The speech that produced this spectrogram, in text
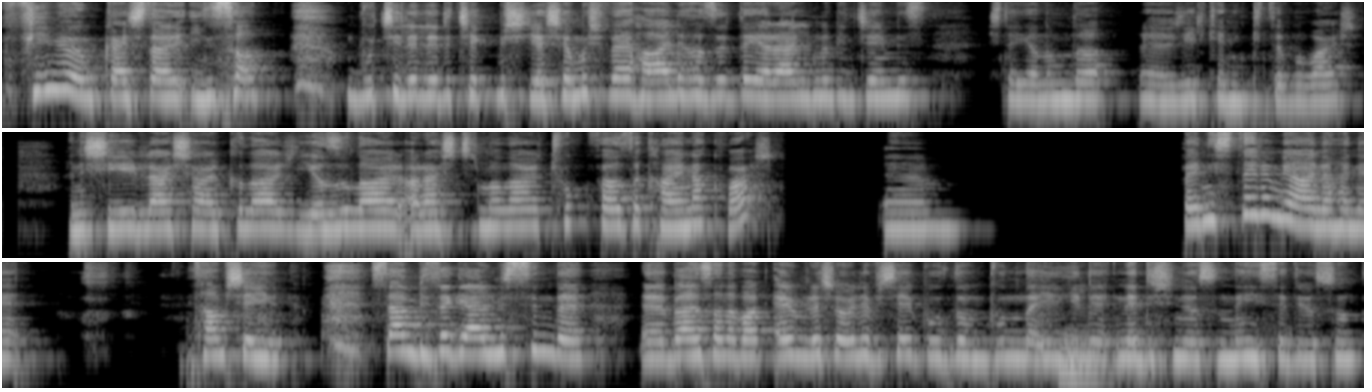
bilmiyorum kaç tane insan bu çileleri çekmiş, yaşamış ve hali hazırda yararlanabileceğimiz işte yanımda e, Rilke'nin kitabı var. Hani şiirler, şarkılar, yazılar, araştırmalar çok fazla kaynak var. E, ben isterim yani hani tam şeyi sen bize gelmişsin de e, ben sana bak Emre şöyle bir şey buldum. Bununla ilgili hmm. ne düşünüyorsun, ne hissediyorsun?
